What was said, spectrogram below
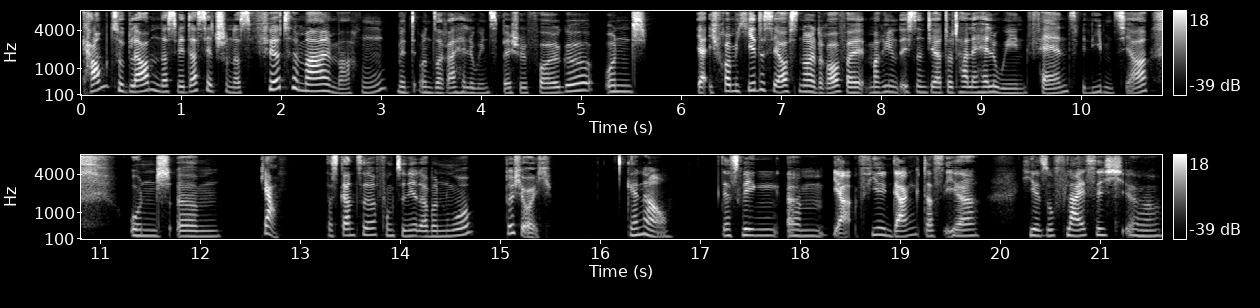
Kaum zu glauben, dass wir das jetzt schon das vierte Mal machen mit unserer Halloween-Special-Folge. Und ja, ich freue mich jedes Jahr aufs Neue drauf, weil Marie und ich sind ja totale Halloween-Fans. Wir lieben es ja. Und ähm, ja, das Ganze funktioniert aber nur durch euch. Genau. Deswegen, ähm, ja, vielen Dank, dass ihr hier so fleißig äh,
